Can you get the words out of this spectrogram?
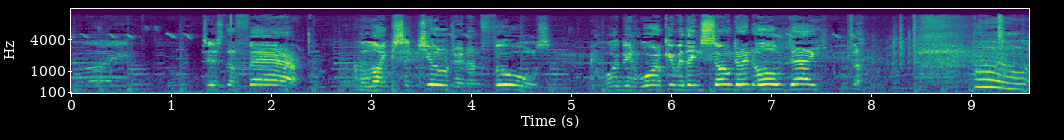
Aye, tis the fair. The likes of children and fools. I've been working within sound of it all day. Oh,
